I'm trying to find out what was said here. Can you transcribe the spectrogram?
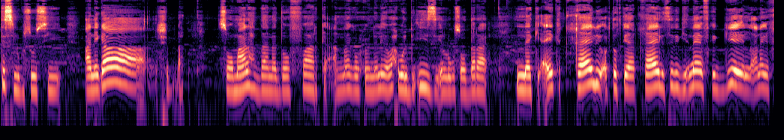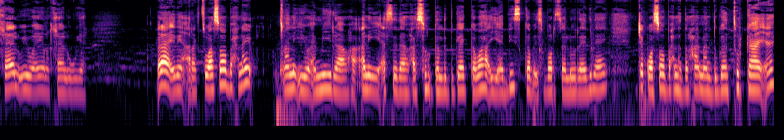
tis lagu soo siiyey. Anigaa shibdha soomaali hadaana doofaarka anaga wuxuu naleeyahay wax walba easy in lagu soo daraayo laakiin ayaga qaali agtoodka qaali sidii neefka geel anaga qaali u yahay ayagana qaali ugu yahay. Balaa idin aragti waa soo baxnay ani iyo amiira ani iyo asada waxaa soo galnay dugaan kabaha iyo abiis kaba loo raadinayay. Jag waa soo baxnay hadda maxaa imaan dugaan turkaay ah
